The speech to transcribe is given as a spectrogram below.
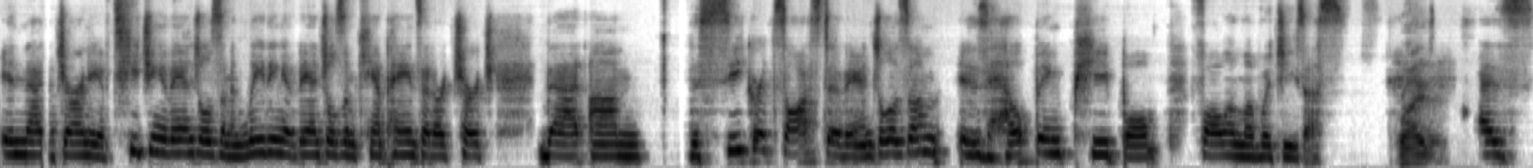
in that journey of teaching evangelism and leading evangelism campaigns at our church, that um, the secret sauce to evangelism is helping people fall in love with Jesus. Right. As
